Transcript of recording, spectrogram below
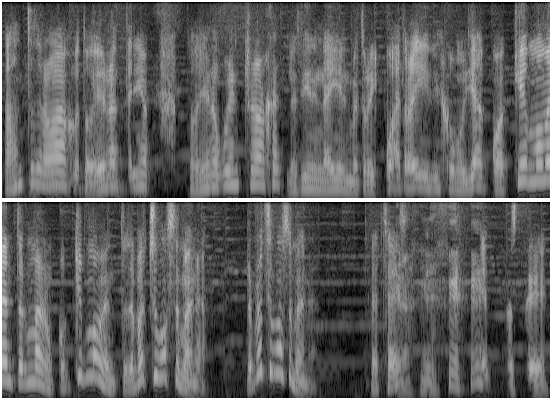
tanto trabajo, todavía no han tenido, todavía no pueden trabajar. Le tienen ahí el Metroid 4 ahí, como ya, cualquier momento, hermano, cualquier momento, la próxima semana, la próxima semana. ¿Cachai? Entonces,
